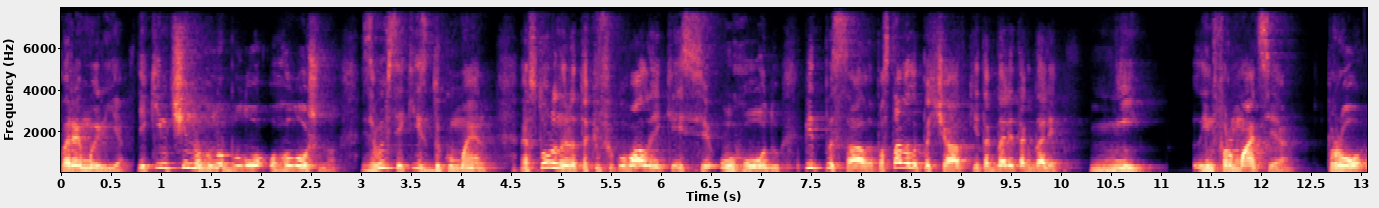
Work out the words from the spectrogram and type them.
перемир'я, яким чином воно було оголошено? З'явився якийсь документ, е, сторони ратифікували якусь угоду, підписали, поставили печатки і так далі. так далі. Ні. Інформація про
